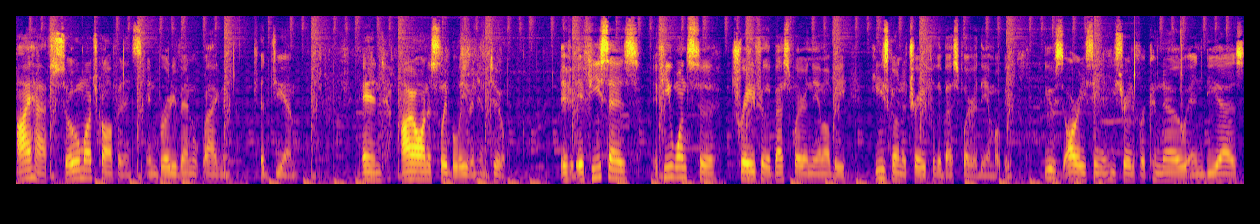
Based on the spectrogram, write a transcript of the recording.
I have so much confidence in Brodie Van Wagner at GM. And I honestly believe in him too. If, if he says, if he wants to trade for the best player in the MLB, he's going to trade for the best player in the MLB. You've already seen it. He's traded for Cano and Diaz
